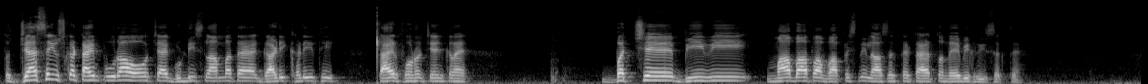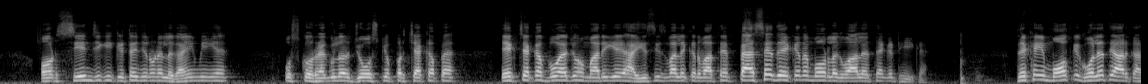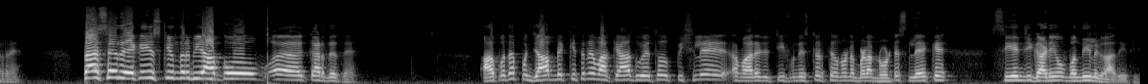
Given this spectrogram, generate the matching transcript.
تو جیسے ہی اس کا ٹائم پورا ہو، چاہے گڈی سلامت ہے، گاڑی کھڑی تھی، ٹائر فوراً چینج کرائیں۔ بچے، بیوی، ماں باپ آپ واپس نہیں لا سکتے، ٹائر تو نئے بھی خرید سکتے ہیں۔ اور سی این جی کی کٹیں جنہوں نے لگائی ہوئی ہیں، اس کو ریگولر جو اس کے اوپر چیک اپ ہے۔ ایک چیک اپ وہ ہے جو ہماری یہ ہائی ایسیز والے کرواتے ہیں۔ پیسے دے کے نا مور لگوا لیتے ہیں کہ ٹھیک ہے۔ دیکھیں، یہ موت کے گولے تیار کر رہے ہیں۔ پیسے دے کے اس کے اندر بھی آپ کو کر دیتے ہیں۔ آپ پتہ پنجاب میں کتنے واقعات ہوئے تھے۔ پچھلے ہمارے جو چیف منسٹر تھے، انہوں نے بڑا نوٹس لے کے سی این جی گاڑیوں بندی لگا دی تھی۔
